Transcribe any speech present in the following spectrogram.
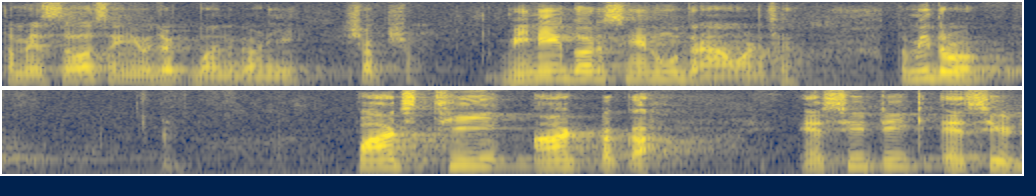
તમે સહસંયોજક બંધ ગણી શકશો. વિનેગર શેનું દ્રાવણ છે? તો મિત્રો પાંચથી આઠ ટકા એસિટિક એસિડ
